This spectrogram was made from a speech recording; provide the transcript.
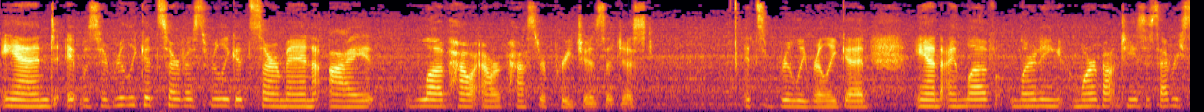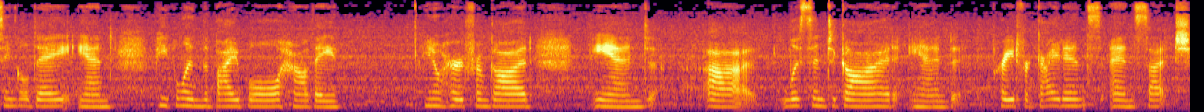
and it was a really good service, really good sermon. I love how our pastor preaches. It just, it's really, really good. And I love learning more about Jesus every single day and people in the Bible, how they, you know, heard from God and uh, listened to God and prayed for guidance and such.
